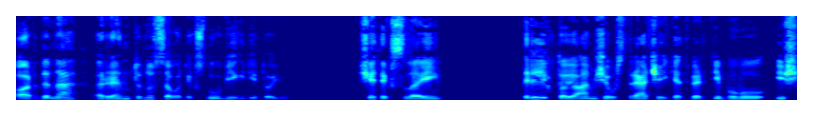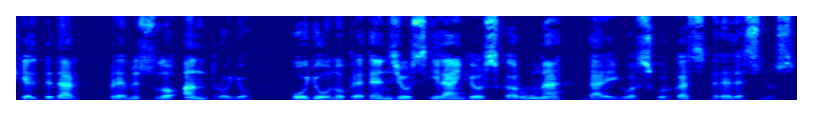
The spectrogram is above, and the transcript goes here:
ordiną remtinu savo tikslų vykdytojų. Šie tikslai 13 amžiaus trečiai ketvirtį buvo iškelti dar premislo antrojo, o Jono pretenzijos į Lenkijos karūną darė juos kur kas realesnius.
